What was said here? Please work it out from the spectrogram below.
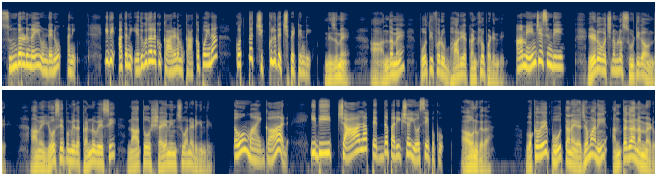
సుందరుడునై ఉండెను అని. ఇది అతని ఎదుగుదలకు కారణం కాకపోయినా కొత్త చిక్కులు తెచ్చిపెట్టింది. నిజమే ఆ అందమే పోతిఫరు భార్య కంట్లో పడింది. ఆమెం చేసింది? ఏడో వచనంలో సూటిగా ఉంది. ఆమె యోసేపు మీద కన్ను వేసి నాతో శయనించు అని అడిగింది. ఓ మై గాడ్! ఇది చాలా పెద్ద పరీక్ష యోసేపుకు. అవును గదా ఒకవైపు తన యజమాని అంతగా నమ్మాడు.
